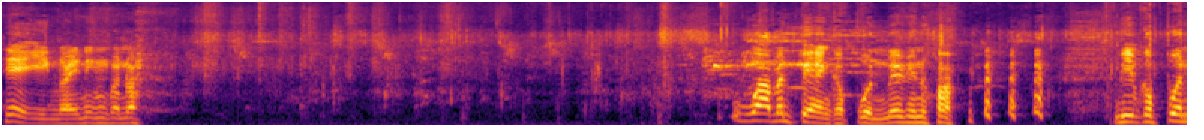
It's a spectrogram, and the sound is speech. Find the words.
เท่อีกหน่อยหนึงเพิ่นว่าว่ามันแปลงกับปุ่นไหมพี่น้อง บีบกับปุ่น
